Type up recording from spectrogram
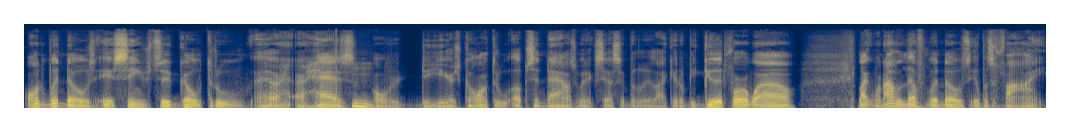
on Windows it seems to go through or or has Mhm. over the years gone through ups and downs with accessibility. Like it'll be good for a while. Like when I left Windows, it was fine.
